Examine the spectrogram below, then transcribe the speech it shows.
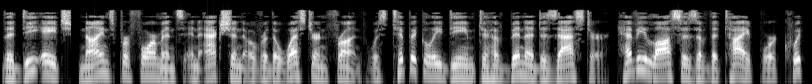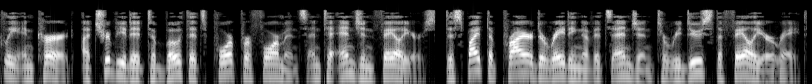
The DH-9's performance in action over the Western Front was typically deemed to have been a disaster. Heavy losses of the type were quickly incurred, attributed to both its poor performance and to engine failures, despite the prior derating of its engine to reduce the failure rate.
